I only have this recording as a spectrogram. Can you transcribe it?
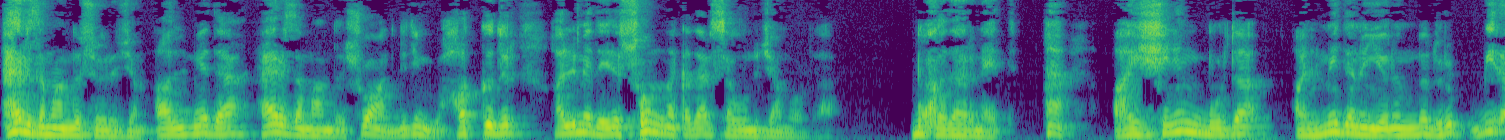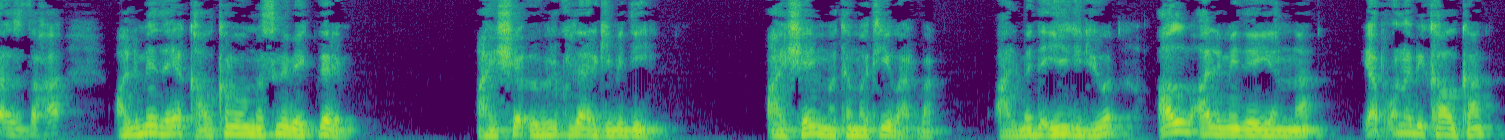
Her zaman da söyleyeceğim. Almeda her zaman da şu an dediğim gibi hakkıdır. Almeda'yı da sonuna kadar savunacağım orada. Bu kadar net. Ha, Ayşe'nin burada Almeda'nın yanında durup biraz daha Almeda'ya kalkan olmasını beklerim. Ayşe öbürküler gibi değil. Ayşe'nin matematiği var. Bak Almeda iyi gidiyor. Al Almeda'yı yanına. Yap ona bir kalkan.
